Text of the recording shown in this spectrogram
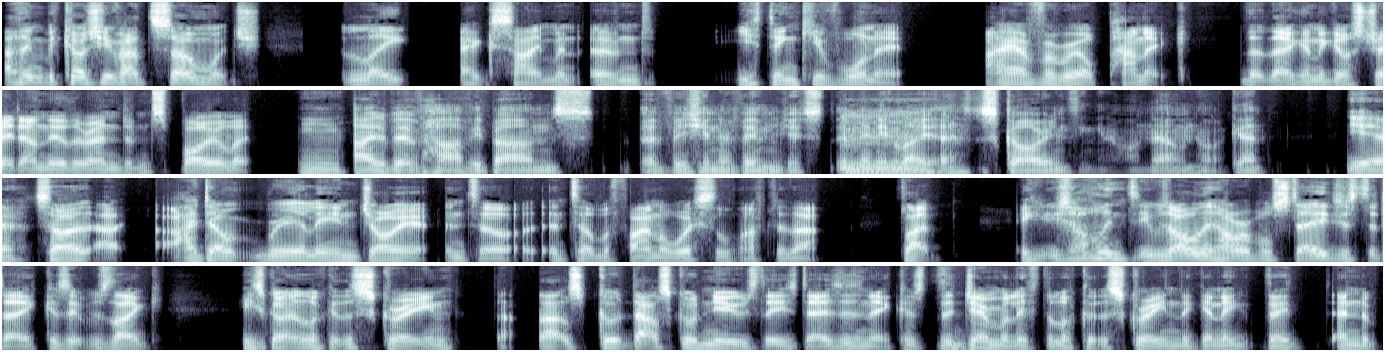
I think because you've had so much late excitement and you think you've won it, I have a real panic that they're going to go straight down the other end and spoil it. I had a bit of Harvey Barnes, a vision of him just a minute Mm. later scoring, thinking, oh no, not again. Yeah, so I, I don't really enjoy it until until the final whistle. After that, like it was all in, it was all in horrible stages today because it was like he's going to look at the screen. That, that's good. That's good news these days, isn't it? Because generally, if they look at the screen, they're going to they end up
